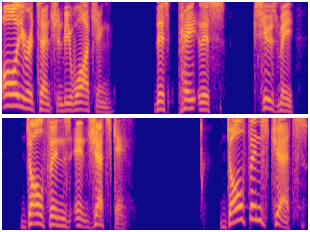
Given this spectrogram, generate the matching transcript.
all your attention, be watching this pay this, excuse me, Dolphins and Jets game. Dolphins Jets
